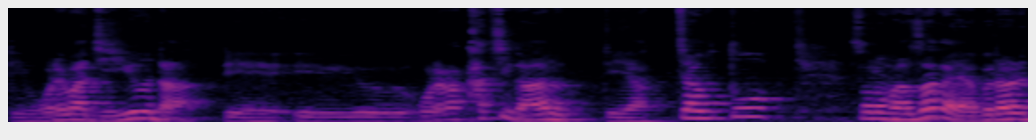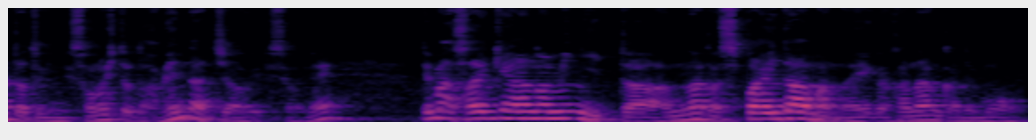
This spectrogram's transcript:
ていう俺は自由だっていう俺は価値があるってやっちゃうとその技が破られた時にその人ダメになっちゃうわけですよね。で、まあ、最近あの見に行ったなんかスパイダーマンの映画かなんかでも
